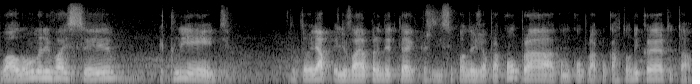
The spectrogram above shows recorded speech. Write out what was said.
o aluno ele vai ser cliente, então ele, ele vai aprender técnicas de se planejar para comprar, como comprar com cartão de crédito e tal.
